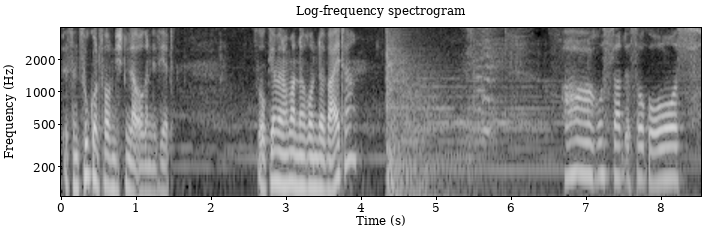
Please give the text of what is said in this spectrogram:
ist in Zukunft hoffentlich schneller organisiert. So, gehen wir nochmal eine Runde weiter. Oh, Russland ist so groß.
